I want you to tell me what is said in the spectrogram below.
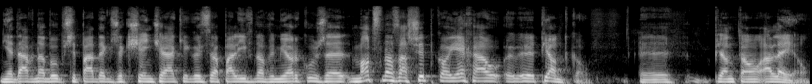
Niedawno był przypadek, że księcia jakiegoś złapali w Nowym Jorku, że mocno za szybko jechał piątką y, piątą aleją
